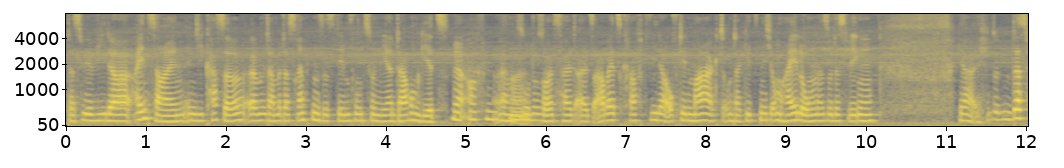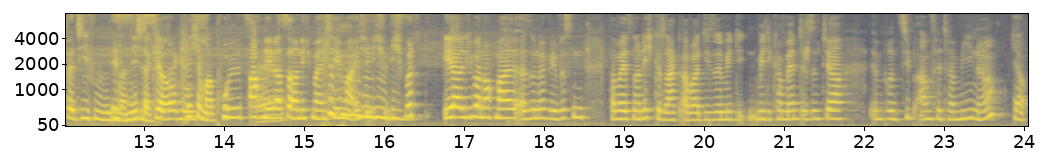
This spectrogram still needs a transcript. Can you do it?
dass wir wieder einzahlen in die Kasse, ähm, damit das Rentensystem funktioniert. Darum geht's. Ja, auf jeden Ähm, Fall. so, du sollst halt als Arbeitskraft wieder auf den Markt. Und da geht es nicht um Heilung. Also deswegen, ja, ich, das vertiefen wir lieber Ist- nicht. Da ist krieg, ja krieg ich immer Puls. Ach nee, ey. das ist auch nicht mein Thema. Ich, ich, ich würde eher lieber nochmal, also ne, wir wissen, das haben wir jetzt noch nicht gesagt, aber diese Medi Medikamente sind ja im Prinzip Amphetamine, Ja,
